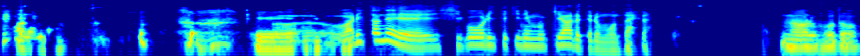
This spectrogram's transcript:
割とね、非合理的に向き合われてる問題だ。なるほど。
